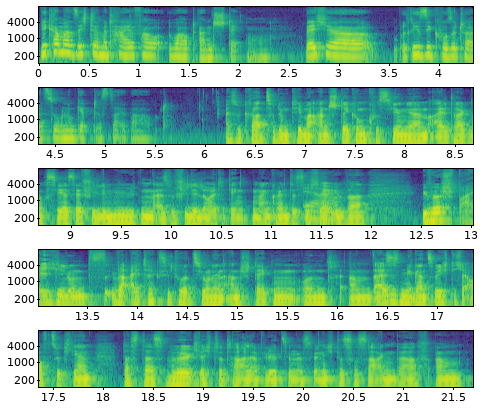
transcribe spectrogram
Wie kann man sich denn mit HIV überhaupt anstecken? Welche Risikosituationen gibt es da überhaupt? Also gerade zu dem Thema Ansteckung kursieren ja im Alltag noch sehr, sehr viele Mythen. Also viele Leute denken, man könnte sich ja, ja über, über Speichel und über Alltagssituationen anstecken. Und ähm, da ist es mir ganz wichtig aufzuklären, dass das wirklich totaler Blödsinn ist, wenn ich das so sagen darf. Ähm,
